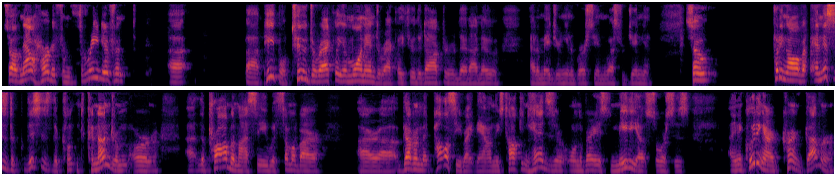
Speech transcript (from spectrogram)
so I've now heard it from three different uh, uh, people, two directly and one indirectly through the doctor that I know at a major university in West Virginia. So putting all of it, and this is the this is the conundrum or uh, the problem I see with some of our our uh, government policy right now, and these talking heads on the various media sources, and including our current governor,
